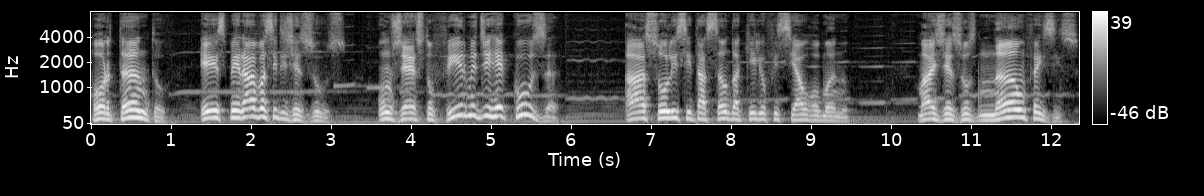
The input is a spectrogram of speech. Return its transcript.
Portanto, esperava-se de Jesus um gesto firme de recusa à solicitação daquele oficial romano. Mas Jesus não fez isso.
